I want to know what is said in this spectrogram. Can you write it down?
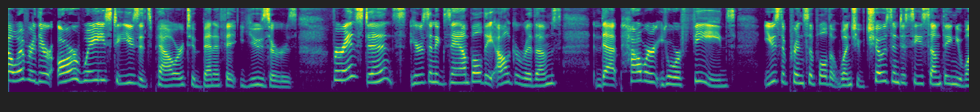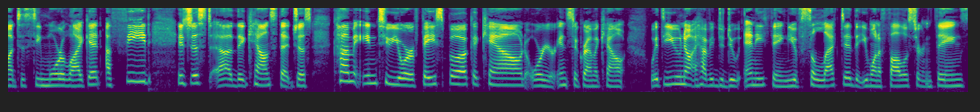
However, there are ways to use its power to benefit users. For instance, here's an example the algorithms that power your feeds use the principle that once you've chosen to see something, you want to see more like it. A feed is just uh, the accounts that just come into your Facebook account or your Instagram account with you not having to do anything. You've selected that you want to follow certain things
